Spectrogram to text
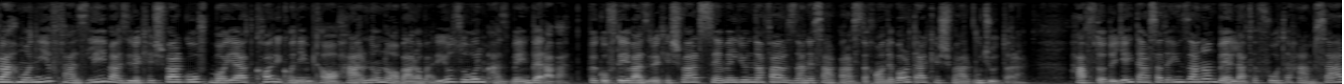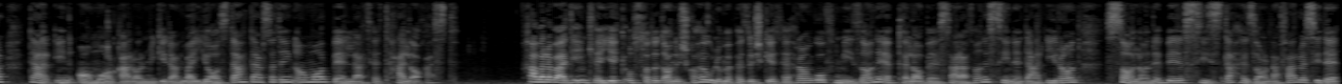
رحمانی فضلی وزیر کشور گفت باید کاری کنیم تا هر نوع نابرابری و ظلم از بین برود. به گفته وزیر کشور سه میلیون نفر زن سرپرست خانوار در کشور وجود دارند. 71 درصد این زنان به علت فوت همسر در این آمار قرار می گیرند و 11 درصد این آمار به علت طلاق است. خبر بعدی این که یک استاد دانشگاه علوم پزشکی تهران گفت میزان ابتلا به سرطان سینه در ایران سالانه به 13 هزار نفر رسیده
